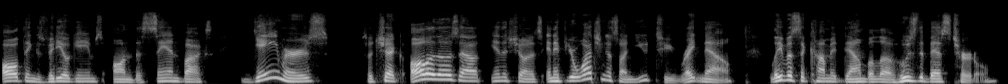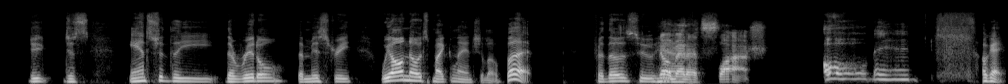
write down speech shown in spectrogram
all things video games on the Sandbox Gamers. So check all of those out in the show notes. And if you're watching us on YouTube right now, leave us a comment down below. Who's the best turtle? Do, just answer the the riddle, the mystery. We all know it's Michelangelo, but for those who No have- man, it's Slash. oh man, okay,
